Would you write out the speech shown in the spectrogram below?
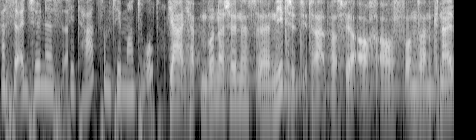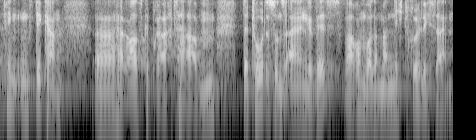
Hast du ein schönes Zitat zum Thema Tod? Ja, ich habe ein wunderschönes äh, Nietzsche-Zitat, was wir auch auf unseren knallpinken Stickern äh, herausgebracht haben. Der Tod ist uns allen gewiss. Warum wolle man nicht fröhlich sein?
